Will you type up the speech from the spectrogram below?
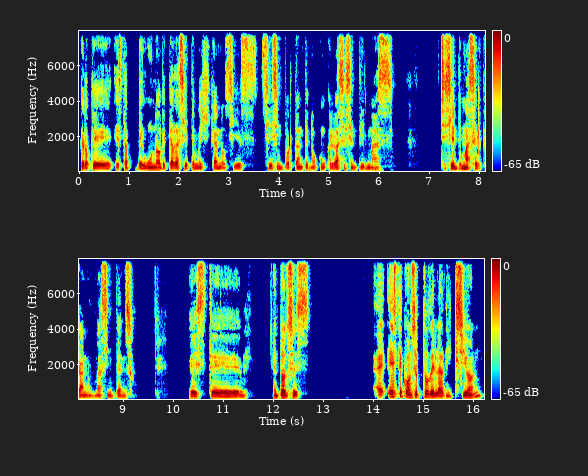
creo que esta de uno de cada siete mexicanos sí es, sí es importante, ¿no? Como que lo hace sentir más, se siente más cercano más intenso. Este, entonces, e, este concepto de la adicción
